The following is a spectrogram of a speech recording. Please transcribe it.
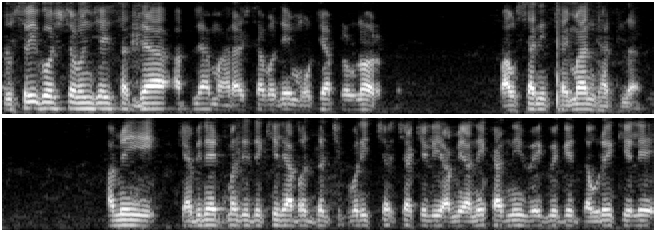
दुसरी गोष्ट म्हणजे सध्या आपल्या महाराष्ट्रामध्ये मोठ्या प्रमाणावर पावसाने थैमान घातलं. आम्ही कॅबिनेटमध्ये देखील याबद्दलची बरीच चर्चा केली. आम्ही अनेकांनी वेगवेगळे दौरे केले.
